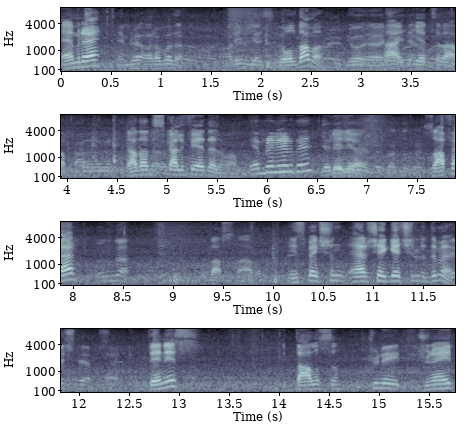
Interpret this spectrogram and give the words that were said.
Emre. Emre arabada. Arayayım gelsin. Yolda mı? Yo, e, Ha şeyden. getir abi. Ya da diskalifiye edelim abi. Emre nerede? Geliyor. Zafer. Bunda. Buradasın abi. Inspection her şey geçildi değil mi? Geçti yapsın. Deniz. İddialısın. Cüneyt. Cüneyt,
